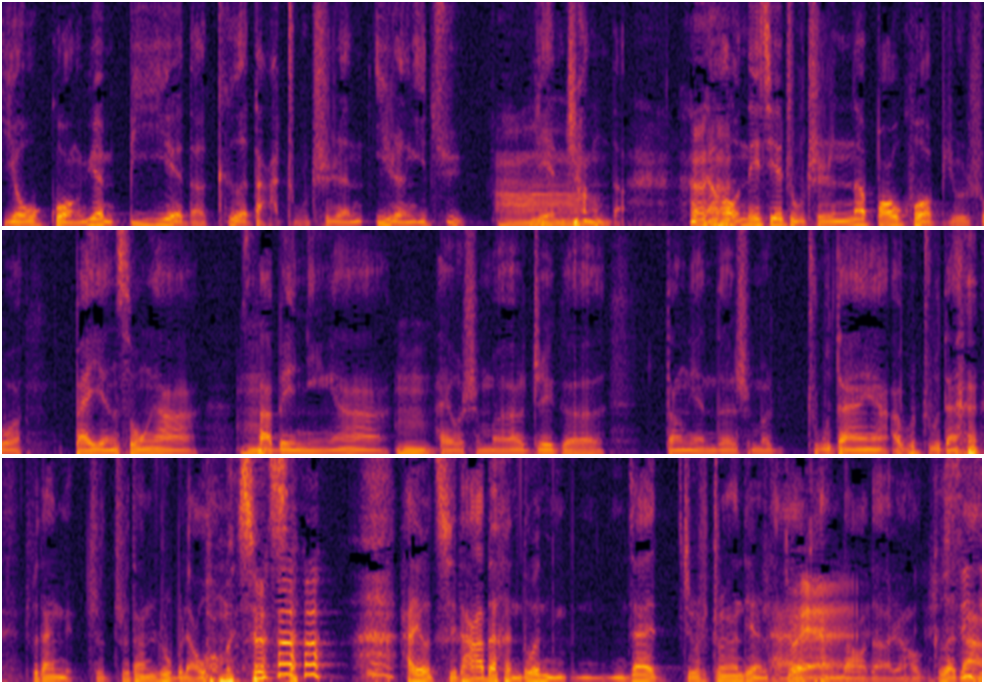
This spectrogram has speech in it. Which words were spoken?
由广院毕业的各大主持人一人一句连唱的。然后那些主持人呢，包括比如说白岩松啊、撒贝宁啊，嗯，还有什么这个当年的什么。朱丹呀，啊不朱丹，朱丹朱朱丹入不了我们学校，还有其他的很多你你在就是中央电视台看到的，然后各大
